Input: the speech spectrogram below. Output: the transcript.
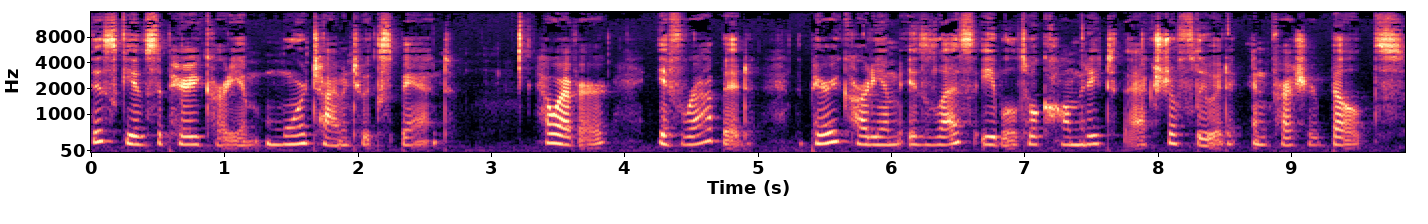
this gives the pericardium more time to expand. However, if rapid, the pericardium is less able to accommodate the extra fluid and pressure builds.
